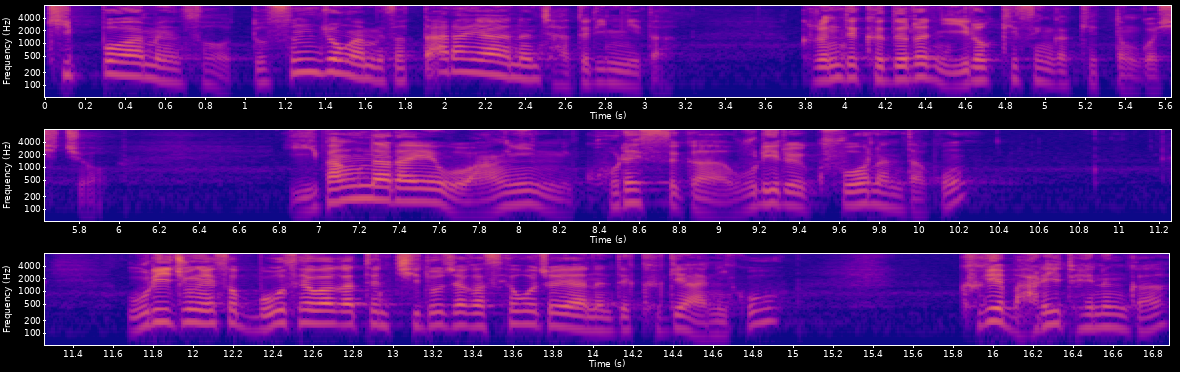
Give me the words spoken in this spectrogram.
기뻐하면서 또 순종하면서 따라야 하는 자들입니다. 그런데 그들은 이렇게 생각했던 것이죠. 이방 나라의 왕인 고레스가 우리를 구원한다고? 우리 중에서 모세와 같은 지도자가 세워져야 하는데 그게 아니고 그게 말이 되는가?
